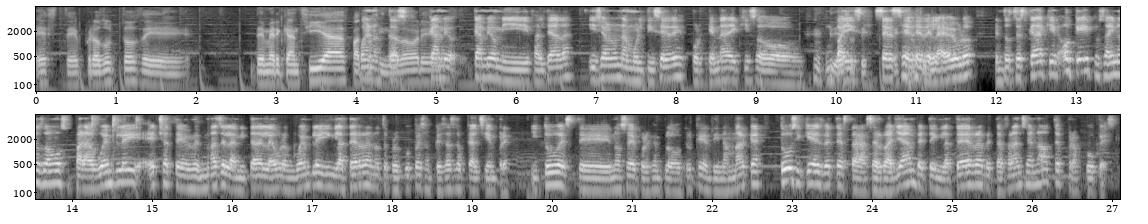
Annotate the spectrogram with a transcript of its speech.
este productos de, de mercancías, Bueno, patrocinadores. entonces cambio, cambio mi falteada. Hicieron una multisede porque nadie quiso un país sí, ser sede de la euro. Entonces cada quien, ok, pues ahí nos vamos para Wembley, échate más de la mitad de la euro en Wembley, Inglaterra, no te preocupes, aunque seas local siempre. Y tú, este, no sé, por ejemplo, creo que Dinamarca, tú si quieres vete hasta Azerbaiyán, vete a Inglaterra, vete a Francia, no te preocupes.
